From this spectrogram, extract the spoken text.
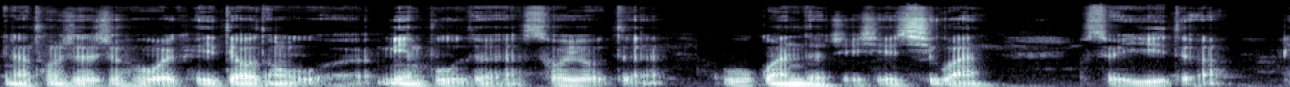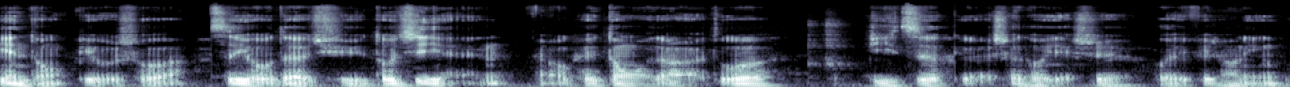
那同时的时候，我也可以调动我面部的所有的五官的这些器官，随意的变动，比如说自由的去斗鸡眼，然后可以动我的耳朵、鼻子和舌头，也是会非常灵活。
